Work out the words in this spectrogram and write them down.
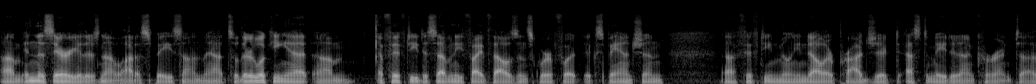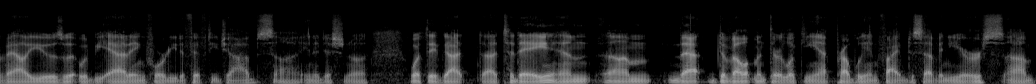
Um, in this area, there's not a lot of space on that, so they're looking at um, a 50 to 75,000 square foot expansion a $15 million project estimated on current uh, values that would be adding 40 to 50 jobs uh, in addition to what they've got uh, today. And um, that development they're looking at probably in five to seven years. Um,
